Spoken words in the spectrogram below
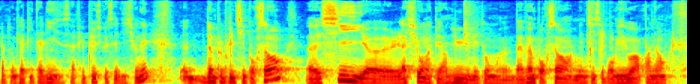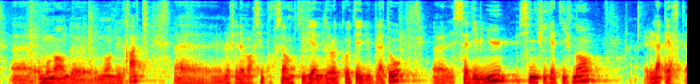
quand on capitalise, ça fait plus que s'additionner, euh, d'un peu plus de 6%. si l'action a perdu, mettons, 20%, ben, même si c'est provisoire pendant, au, moment au moment du crack, le fait d'avoir 6% qui viennent de l'autre côté du plateau, ça diminue significativement la perte.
